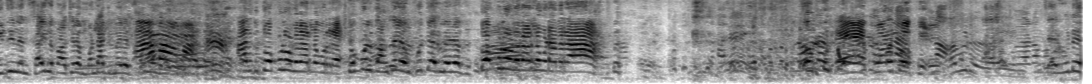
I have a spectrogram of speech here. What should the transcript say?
திடீர்னு சைடுல பார்த்து மொண்டாட்டி மேல ஆமா ஆமா. அதுக்கு தொப்புல உள்ள வரல விடுற. தொப்புள் பார்த்து என் கூட்டார் மேல இருக்குது தொப்புல உள்ள வரல விடாதடா. ஏ சரி விடு.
